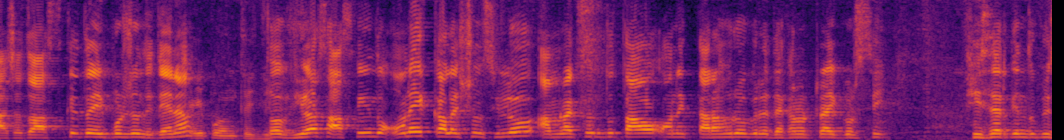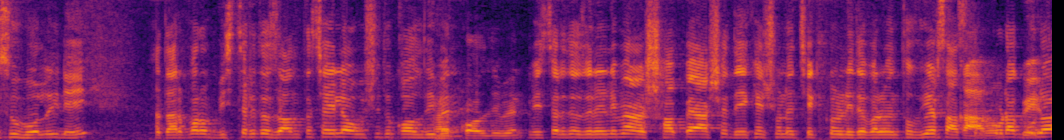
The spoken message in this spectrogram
আচ্ছা তো আজকে তো এই পর্যন্ত তাই না? এই পর্যন্ত তো ভিউয়ার্স আজকে কিন্তু অনেক কালেকশন ছিল। আমরা কিন্তু তাও অনেক তাড়াহুড়ো করে দেখানোর ট্রাই করছি। ফিচার কিন্তু কিছু বলি নেই। তারপরও বিস্তারিত জানতে চাইলে অবশ্যই তো কল দিবেন। কল দিবেন। বিস্তারিত জেনে নেবেন আর শপে আসে দেখে শুনে চেক করে নিতে পারবেন। তো ভিউয়ার্স আজকের কারও প্রোডাক্টগুলো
